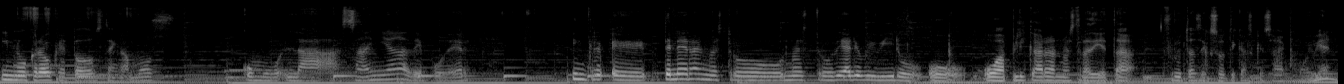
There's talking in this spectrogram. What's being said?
Y no creo que todos tengamos como la hazaña de poder eh, tener en nuestro, nuestro diario vivir o, aplicar a nuestra dieta frutas exóticas que saben muy bien.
